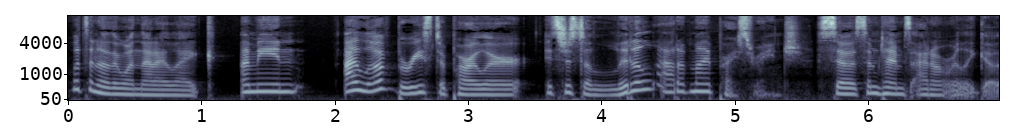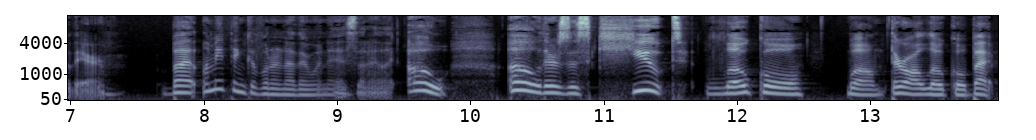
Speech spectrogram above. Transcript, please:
What's another one that I like? I mean, I love Barista Parlor. It's just a little out of my price range. So sometimes I don't really go there. But let me think of what another one is that I like. Oh, oh, there's this cute local, well, they're all local, but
